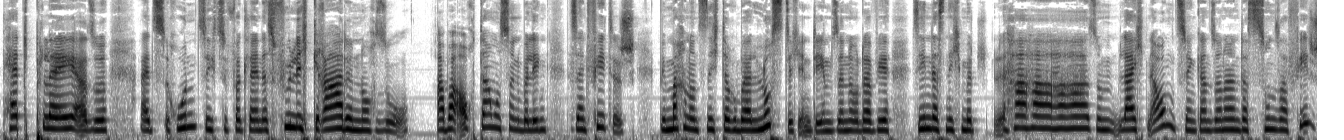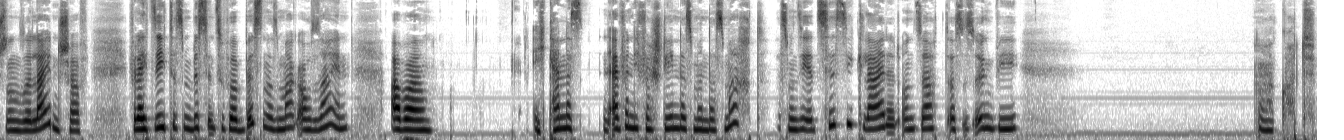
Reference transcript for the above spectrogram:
Pet Play, also als Hund sich zu verkleiden, das fühle ich gerade noch so. Aber auch da muss man überlegen, das ist ein Fetisch. Wir machen uns nicht darüber lustig in dem Sinne oder wir sehen das nicht mit hahaha, so einem leichten Augenzwinkern, sondern das ist unser Fetisch, unsere Leidenschaft. Vielleicht sehe ich das ein bisschen zu verbissen, das mag auch sein, aber ich kann das einfach nicht verstehen, dass man das macht. Dass man sie als Sissy kleidet und sagt, das ist irgendwie Oh Gott,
